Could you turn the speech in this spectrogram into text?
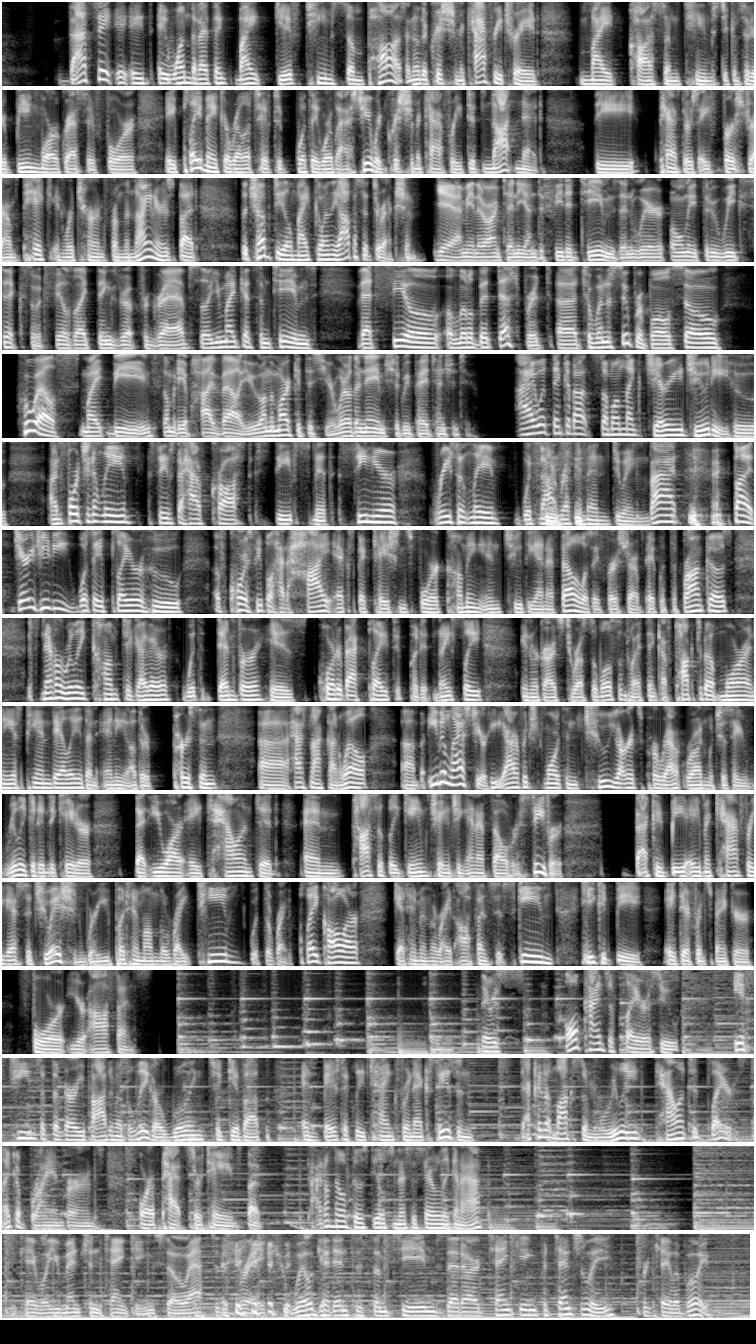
that's a, a, a one that I think might give teams some pause. I know the Christian McCaffrey trade might cause some teams to consider being more aggressive for a playmaker relative to what they were last year when Christian McCaffrey did not net the Panthers a first round pick in return from the Niners. But the Chubb deal might go in the opposite direction. Yeah, I mean, there aren't any undefeated teams, and we're only through week six. So it feels like things are up for grabs. So you might get some teams that feel a little bit desperate uh, to win a Super Bowl. So who else might be somebody of high value on the market this year? What other names should we pay attention to? I would think about someone like Jerry Jeudy, who Unfortunately, seems to have crossed Steve Smith Sr. recently. Would not recommend doing that. But Jerry Jeudy was a player who, of course, people had high expectations for coming into the NFL. Was a first round pick with the Broncos. It's never really come together with Denver. His quarterback play, to put it nicely, in regards to Russell Wilson, who I think I've talked about more on ESPN Daily than any other person, uh, has not gone well. Um, but even last year, he averaged more than two yards per route run, which is a really good indicator that you are a talented and possibly game changing NFL receiver. That could be a McCaffrey esque situation where you put him on the right team with the right play caller, get him in the right offensive scheme. He could be a difference maker for your offense. There's all kinds of players who if teams at the very bottom of the league are willing to give up and basically tank for next season, that could unlock some really talented players like a Brian Burns or a Pat Surtain. But I don't know if those deals are necessarily going to happen. Okay, well, you mentioned tanking. So after the break, we'll get into some teams that are tanking potentially for Caleb Williams.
